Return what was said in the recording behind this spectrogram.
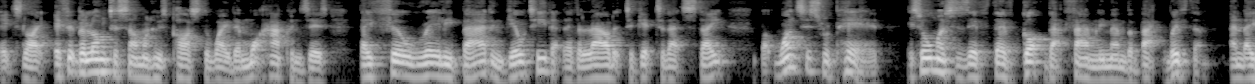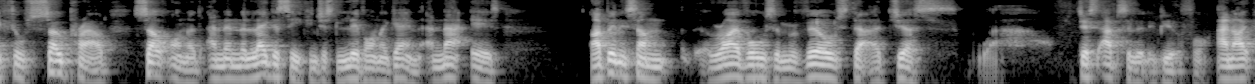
it's like if it belonged to someone who's passed away, then what happens is they feel really bad and guilty that they've allowed it to get to that state. But once it's repaired, it's almost as if they've got that family member back with them and they feel so proud, so honored, and then the legacy can just live on again. And that is, I've been in some arrivals and reveals that are just wow, just absolutely beautiful. And I mm.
